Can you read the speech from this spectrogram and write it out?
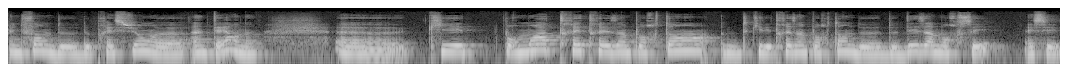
une forme de, pression euh, interne euh, qui est pour moi très très important, qu'il est très important de, désamorcer. Et c'est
